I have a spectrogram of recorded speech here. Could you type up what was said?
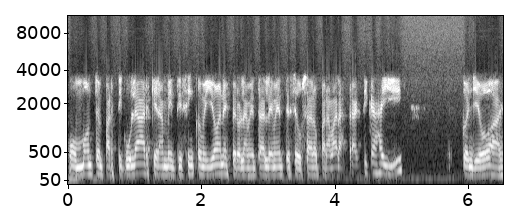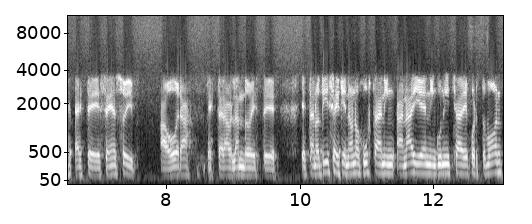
un monto en particular, que eran 25 millones, pero lamentablemente se usaron para malas prácticas y conllevó a, a este descenso y ahora estar hablando de este esta noticia que no nos gusta a, nin- a nadie, ningún hincha de Puerto Montt,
